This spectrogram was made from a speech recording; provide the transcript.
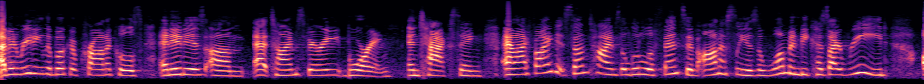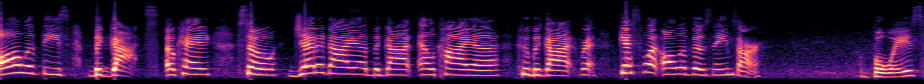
I've been reading the book of Chronicles, and it is um, at times very boring and taxing. And I find it sometimes a little offensive, honestly, as a woman, because I read all of these begots, okay? So Jedediah begot Elkiah, who begot. Guess what all of those names are? Boys,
